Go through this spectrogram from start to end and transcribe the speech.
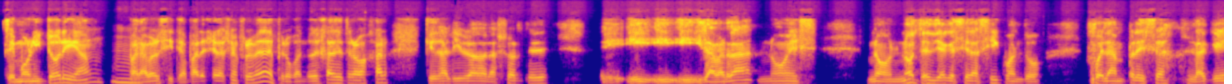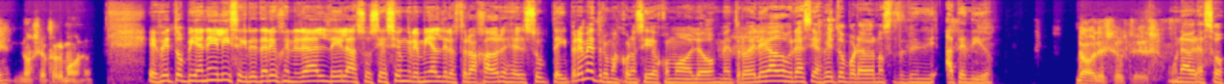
te monitorean mm. para ver si te aparecen las enfermedades, pero cuando dejas de trabajar quedas librado a la suerte y, la verdad no es, no, no tendría que ser así cuando fue la empresa la que nos enfermó, ¿no? Es Beto Pianelli, secretario general de la Asociación Gremial de los Trabajadores del Subte y Premetro, más conocidos como los metrodelegados. Gracias, Beto, por habernos atendido. No, gracias a ustedes. Un abrazo.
